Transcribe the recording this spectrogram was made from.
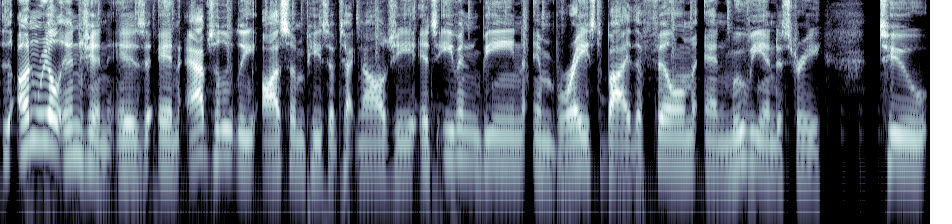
the Unreal Engine is an absolutely awesome piece of technology. It's even being embraced by the film and movie industry to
